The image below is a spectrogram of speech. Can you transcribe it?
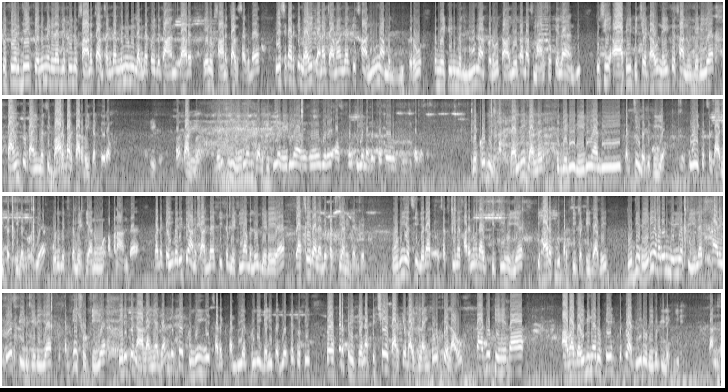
ਤੇ ਫਿਰ ਜੇ 3 ਮਹੀਨੇ ਦਾ ਜੇ ਕੋਈ ਨੁਕਸਾਨ ਝੱਲ ਸਕਦਾ, ਮੈਨੂੰ ਨਹੀਂ ਲੱਗਦਾ ਕੋਈ ਦੁਕਾਨਦਾਰ ਇਹ ਨੁਕਸਾਨ ਝੱਲ ਸਕਦਾ। ਇਸ ਕਰਕੇ ਮੈਂ ਹੀ ਕਹਿਣਾ ਚਾਹਾਂਗਾ ਕਿ ਸਾਨੂੰ ਨਾ ਮਜਬੂਰ ਕਰੋ, ਕਮੇਟੀ ਨੂੰ ਮਜਬੂਰ ਨਾ ਕਰੋ, ਤਾਂ ਜੋ ਤੁਹਾਡਾ ਸਮਾਨ ਚੁੱਕ ਕੇ ਲੈਣ ਦੀ। ਤੁਸੀਂ ਆਪ ਹੀ ਪਿੱਛੇ ਹਟਾਓ, ਨਹੀਂ ਤੇ ਸਾਨੂੰ ਜਿਹੜੀ ਹੈ ਟਾਈਮ ਟੂ ਟਾਈਮ ਅਸੀਂ ਬਾਰ-ਬਾਰ ਕਾਰਵਾਈ ਕਰਦੇ ਰਹਾਂਗੇ। ਠੀਕ ਹੈ। ਧੰਨਵਾਦ। ਜਿਹੜੀ ਤੁਸੀਂ ਰੇੜੀਆਂ ਦੀ ਗੱਲ ਕੀਤੀ ਹੈ ਰੇੜੀਆਂ ਵਾਲੇ ਉਹ ਜਿਹੜੇ ਅਫਸਰ ਸੀਗੇ ਨਗਰ ਕੌਂਸਲ ਵੱਲੋਂ ਸ਼ੁਰੂ ਕੀਤਾ ਜਾਂਦਾ। ਦੇਖੋ ਜੀ ਪਹਿਲੀ ਗੱਲ ਤੇ ਜਿਹੜੀ ਰੇੜੀਆਂ ਦੀ ਪਰਚੀ ਲੱਗਦੀ ਹੈ ਉਹ ਇੱਕ ਸਰਕਾਰੀ ਪਰਚੀ ਲੱਗਦੀ ਹੈ ਉਹਦੇ ਵਿੱਚ ਕਮੇਟੀਆਂ ਨੂੰ ਅਪਣਾਉਂਦਾ ਬਟ ਕਈ ਵਾਰੀ ਧਿਆਨ ਹੈ ਕਿ ਕਮੇਟੀਆਂ ਵੱਲੋਂ ਜਿਹੜੇ ਹੈ ਪੈਸੇ ਲੈ ਲੈਂਦੇ ਪਰਚੀਆਂ ਨਹੀਂ ਦਿੰਦੇ। ਉਹ ਵੀ ਅਸੀਂ ਜਿਹੜਾ ਸਖਤੀ ਨਾਲ ਸਾਰਿਆਂ ਨੂੰ ਹਦਾਇਤ ਕੀਤੀ ਹੋਈ ਹੈ ਕਿ ਹਰ ਇੱਕ ਦੀ ਪਰਚੀ ਕੱਟੀ ਜਾਵੇ। ਦੂਜੀ ਰੇੜੀਆਂ ਵਾਲੇ ਨੂੰ ਮੇਰੀ ਅਪੀਲ ਹੈ ਕਿ ਸਾਰੀ ਟ੍ਰੇਸ ਸਪੀਡ ਜਿਹੜੀ ਹੈ, ਅੱਗੇ ਛੋਟੀ ਹੈ, ਇਹਦੇ ਤੇ ਨਾ ਲਾਈਆਂ ਜਾਣ, ਜਿੱਥੇ ਖੁੱਲੀ ਇਹ ਸੜਕ ਪੈਂਦੀ ਹੈ, ਖੁੱਲੀ ਗਲੀ ਪੈਂਦੀ ਹੈ, ਉੱਥੇ ਤੁਸੀਂ ਪ੍ਰੋਪਰ ਤਰੀਕੇ ਨਾਲ ਪਿੱਛੇ ਕਰਕੇ ਵਾਈਟ ਲਾਈਨ ਤੋਂ ਉੱਥੇ ਲਾਓ, ਤਾਂ ਜੋ ਕਿਸੇ ਦਾ ਆਵਾਜਾਈ ਵੀ ਨਾ ਰੁਕੇ ਤੇ ਤੁਹਾਡੀ ਵੀ ਰੋੜੀ ਰੋਟੀ ਲੱਗੀ ਰਹੇ। ਧੰਨਵਾਦ।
